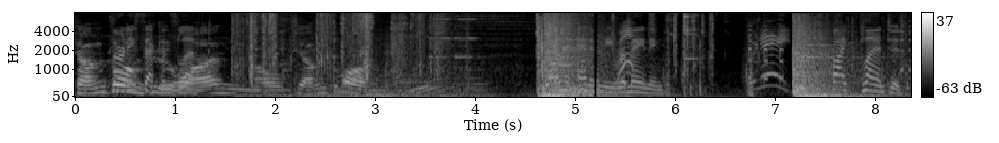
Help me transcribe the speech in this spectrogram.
Thirty seconds left. One enemy remaining. Grenade! Spike planted.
